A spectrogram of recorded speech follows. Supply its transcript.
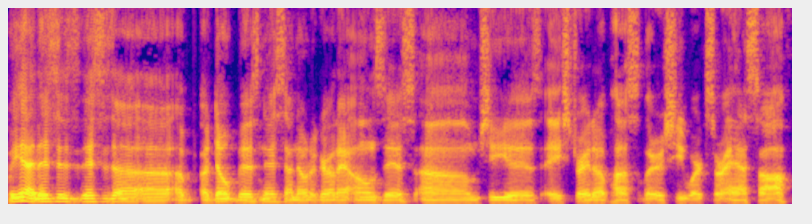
yeah, this is this is a, a, a dope business. I know the girl that owns this. Um, she is a straight up hustler. She works her ass off.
